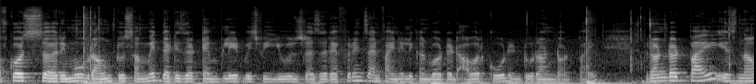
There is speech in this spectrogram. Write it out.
of course uh, remove round to submit. That is a template which we used as a reference and finally converted our code into run.py run.py is now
